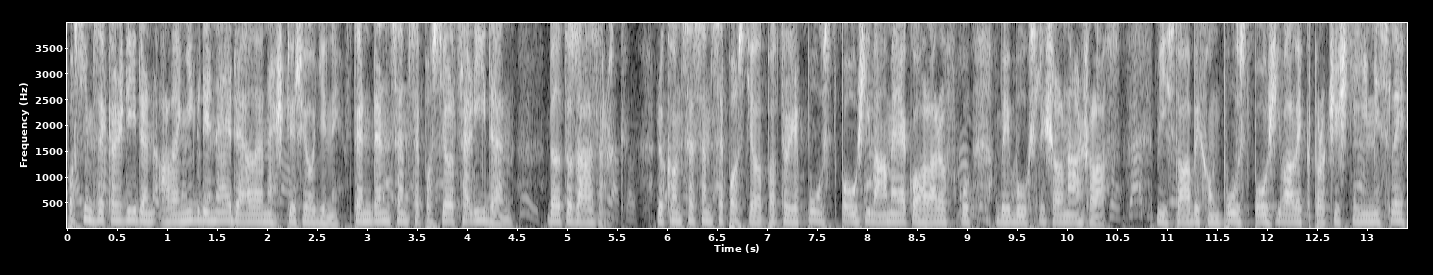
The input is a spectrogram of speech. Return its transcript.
Postím se každý den, ale nikdy ne déle než 4 hodiny. V ten den jsem se postil celý den. Byl to zázrak. Dokonce jsem se postil, protože půst používáme jako hladovku, aby Bůh slyšel náš hlas. Místo, abychom půst používali k pročištění mysli,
